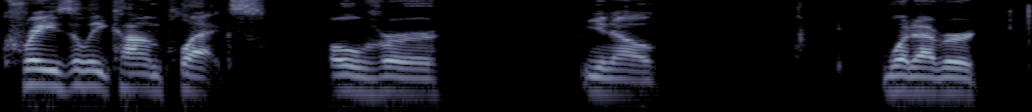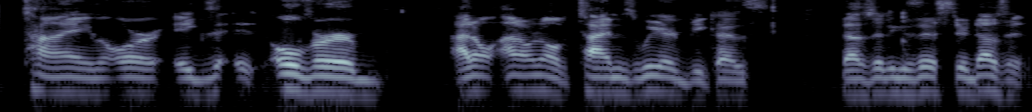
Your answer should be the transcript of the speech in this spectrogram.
crazily complex over, you know, whatever time or ex- over. I don't I don't know. if Time's weird because does it exist or doesn't?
